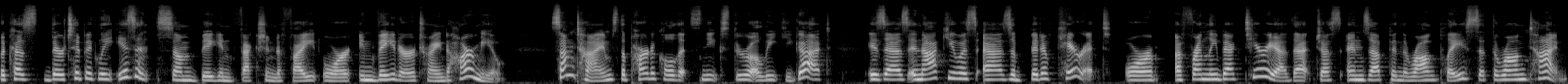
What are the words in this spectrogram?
because there typically isn't some big infection to fight or invader trying to harm you. Sometimes the particle that sneaks through a leaky gut is as innocuous as a bit of carrot or a friendly bacteria that just ends up in the wrong place at the wrong time.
